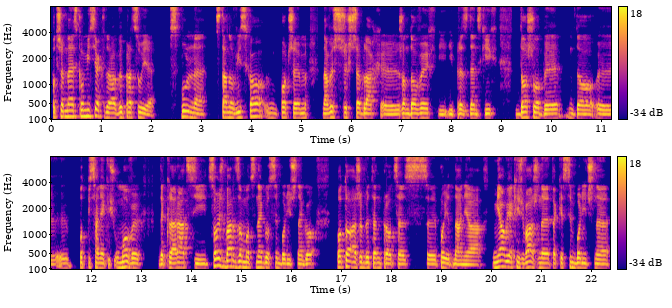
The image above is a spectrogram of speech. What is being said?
potrzebna jest komisja, która wypracuje wspólne stanowisko, po czym na wyższych szczeblach y, rządowych i, i prezydenckich doszłoby do y, podpisania jakiejś umowy, deklaracji, coś bardzo mocnego, symbolicznego, po to, ażeby ten proces pojednania miał jakieś ważne, takie symboliczne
